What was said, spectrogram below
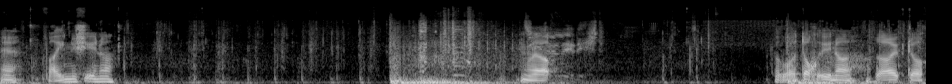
Ja, war ich nicht einer? Ja, war doch einer, sag ich doch.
